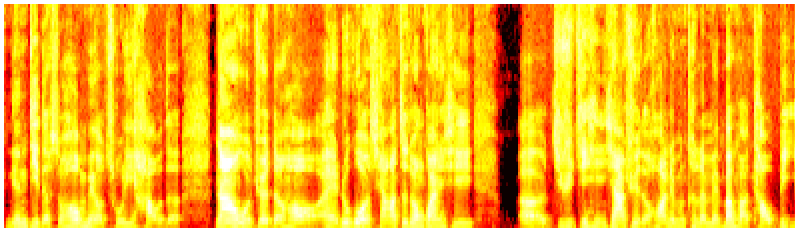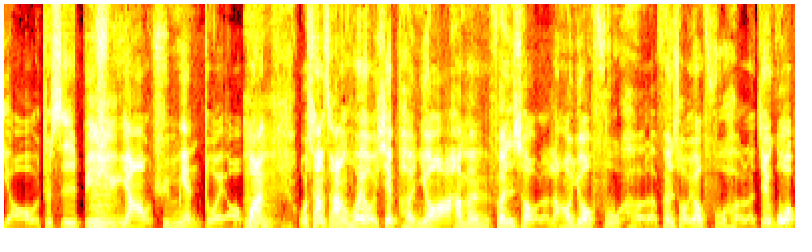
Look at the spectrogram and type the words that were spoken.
年底的时候没有处理好的。那我觉得哈，哎，如果想要这段关系。呃，继续进行下去的话，你们可能没办法逃避哦，就是必须要去面对哦。嗯、不然，我常常会有一些朋友啊，他们分手了，然后又复合了，分手又复合了，结果，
